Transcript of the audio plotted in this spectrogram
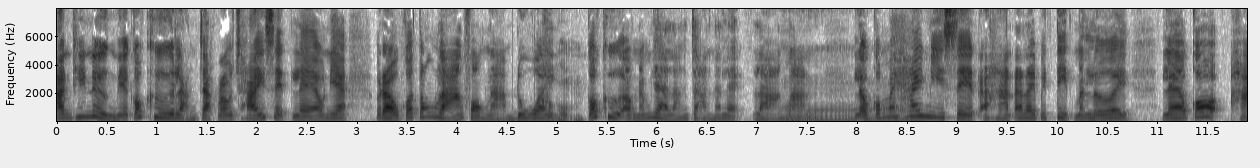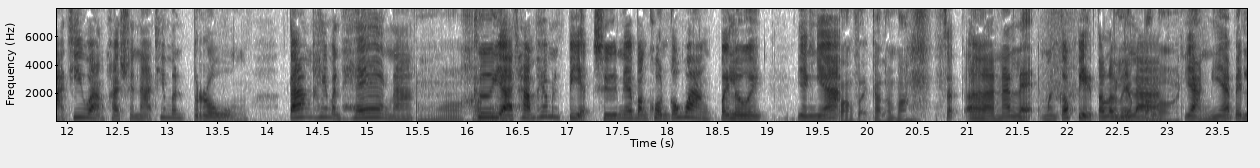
อันที่หนึ่งเนี่ยก็คือหลังจากเราใช้เสร็จแล้วเนี่ย เราก็ต้องล้างฟองน้ำด้วย ครับผม ก็คือเอาน้ำยาล้างจานนั่นแหละล้างมัน อ๋อแล้วก็ไม่ให้มีเศษอาหารอะไรไปติดมันเลย แล้วก็หาที่วางภาชนะที่มันโปร่ง ตั้งให้มันแห้งนะอ๋อรับคือผมอย่าทำให้มันเปียกชื้นไงบางคนก็วางไปเลย อย่างเงี้ยวางใส่กะละมังสักอ่านั่นแหละ มันก็เปียกตลอดเวลาเปียกตลอดอย่างเนี้ยเป็น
